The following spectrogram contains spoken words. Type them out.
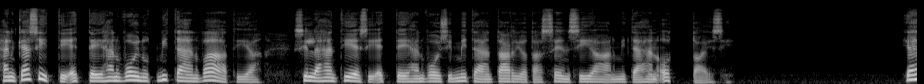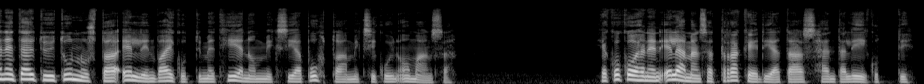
hän käsitti, ettei hän voinut mitään vaatia, sillä hän tiesi, ettei hän voisi mitään tarjota sen sijaan, mitä hän ottaisi. Ja hänen täytyi tunnustaa Ellin vaikuttimet hienommiksi ja puhtaammiksi kuin omansa. Ja koko hänen elämänsä tragedia taas häntä liikutti.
